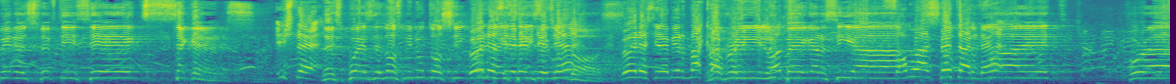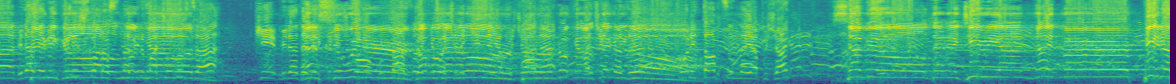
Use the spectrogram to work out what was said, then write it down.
minutes 56 seconds, İşte Después de 2 minutos böylesine bir 56 gece, segundos. böylesine bir knockout Referee bitiyor. Lupe Garcia Samuel stopped the Peter'le fight for a Vladimir Klitschko technical arasında bir maç olursa knockout. ki Vladimir That's the Klitschko winner. bundan sonraki Como maçını kimle yapacağını por knockout açıkladı. técnico. Tony Thompson'la yapacak. Samuel the Nigerian Nightmare Peter.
